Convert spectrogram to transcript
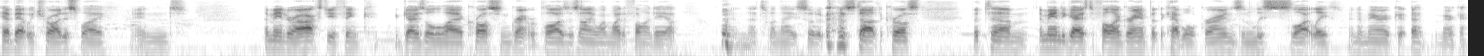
"How about we try this way?" And Amanda asks, "Do you think it goes all the way across?" And Grant replies, "There's only one way to find out." and that's when they sort of start the cross. But um, Amanda goes to follow Grant, but the catwalk groans and lists slightly. And America, uh, America,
